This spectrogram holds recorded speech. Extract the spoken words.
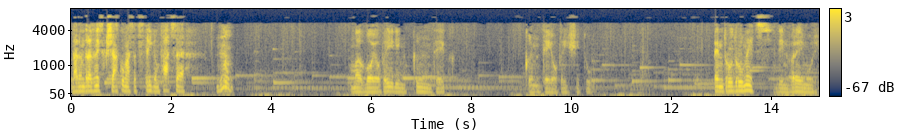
Dar îndrăznesc și acum să-ți strig în față, nu! Mă voi opri din cântec când te opri și tu. Pentru drumeți din vremuri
